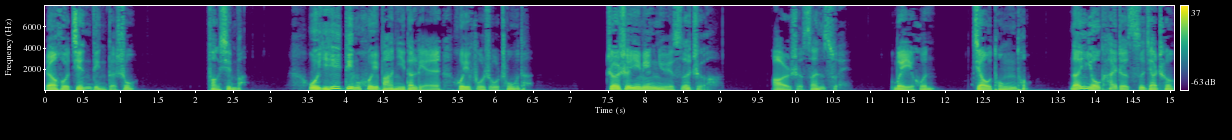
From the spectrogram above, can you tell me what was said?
然后坚定的说：“放心吧，我一定会把你的脸恢复如初的。”这是一名女死者，二十三岁，未婚，叫彤彤，男友开着私家车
